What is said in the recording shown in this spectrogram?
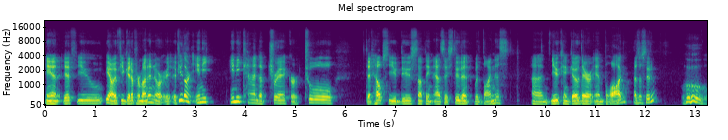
And if you you know if you get up from running or if you learn any any kind of trick or tool that helps you do something as a student with blindness, um, you can go there and blog as a student Ooh.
